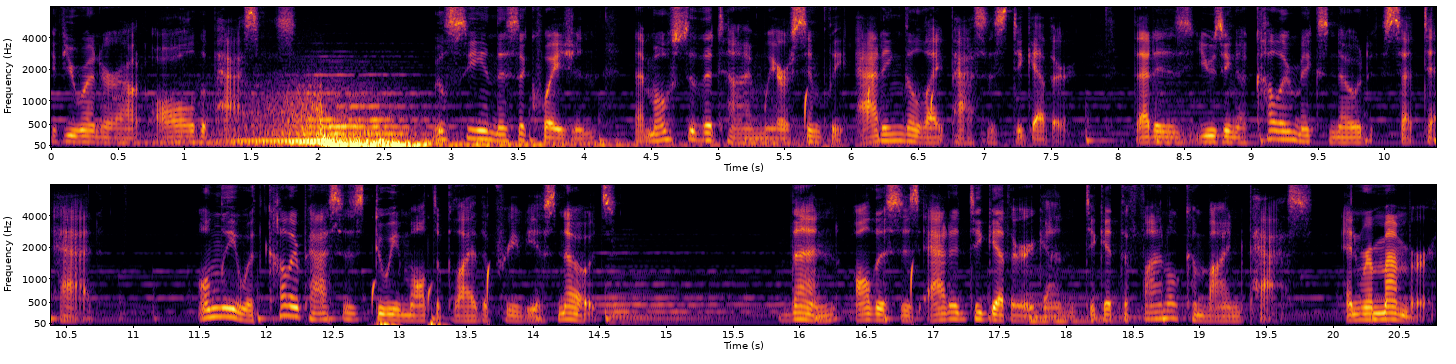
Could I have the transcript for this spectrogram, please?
if you render out all the passes. We'll see in this equation that most of the time we are simply adding the light passes together, that is, using a color mix node set to add. Only with color passes do we multiply the previous nodes. Then, all this is added together again to get the final combined pass. And remember,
